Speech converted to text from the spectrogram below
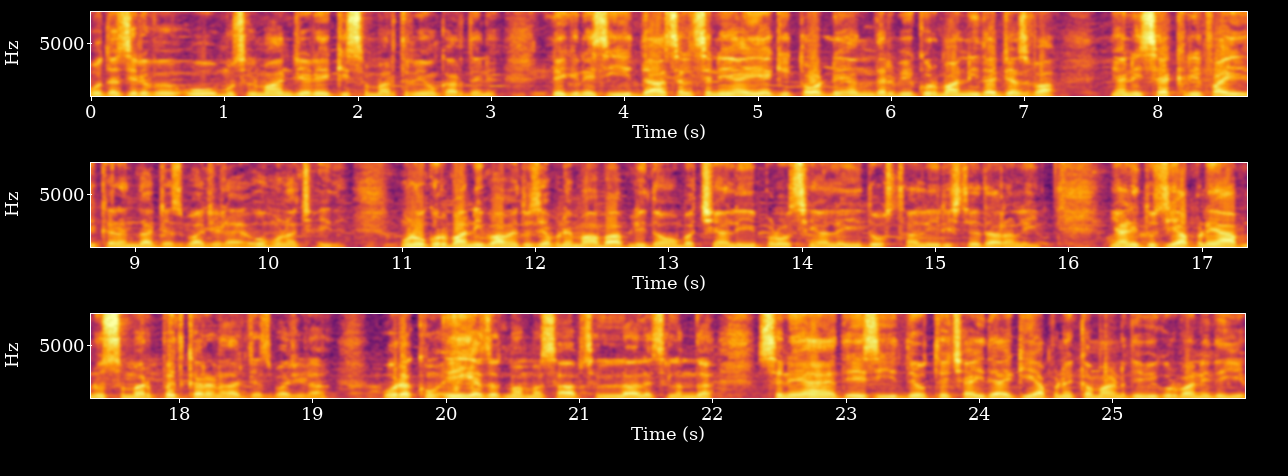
ਉਹ ਤਾਂ ਸਿਰਫ ਉਹ ਮੁਸਲਮਾਨ ਜਿਹੜੇ ਕਿ ਸਮਰਥ ਨੇ, ਉਹ ਕਰਦੇ ਨੇ। ਲੇਕਿਨ ਇਸ ਈਦ ਦਾ ਅਸਲ ਸੁਨੇਹਾ ਇਹ ਹੈ ਕਿ ਤੁਹਾਡੇ ਅੰਦਰ ਵੀ ਕੁਰਬਾਨੀ ਦਾ ਜਜ਼ਬਾ, ਯਾਨੀ ਸੈਕਰੀਫਾਈਸ ਕਰਨ ਦਾ ਜਜ਼ਬਾ ਜਿਹੜਾ ਹੈ, ਉਹ ਹੋਣਾ ਚਾਹੀਦਾ ਹੁਣ ਉਹ ਕੁਰਬਾਨੀ ਭਾਵੇਂ ਤੁਸੀਂ ਆਪਣੇ ਮਾਪੇ ਲਈ ਦਿਓ, ਬੱਚਿਆਂ ਲਈ, ਪੜੋਸੀਆਂ ਲਈ, ਦੋਸਤਾਂ ਲਈ, ਰਿਸ਼ਤੇਦਾਰਾਂ ਲਈ, ਯਾਨੀ ਤੁਸੀਂ ਆਪਣੇ ਆਪ ਨੂੰ ਸਮਰਪਿਤ ਕਰਨ ਦਾ ਜਜ਼ਬਾ ਜਿਹੜਾ, ਉਹ ਰੱਖੋ। ਇਹੀ ਹਜ਼ਰਤ ਮੁਹੰਮਦ ਸਾਹਿਬ ਸੱਲੱਲਾਹੁ ਅਲੈਹਿ ਵਸੱਲਮ ਦਾ ਸੁਨੇਹਾ ਹੈ ਤੇ ਇਸ ਈਦ ਦੇ ਉੱਤੇ ਚਾਹੀਦਾ ਹੈ ਕਿ ਆਪਣੇ ਘਮੰਡ ਦੀ ਵੀ ਕੁਰਬਾਨੀ ਦਈਏ,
